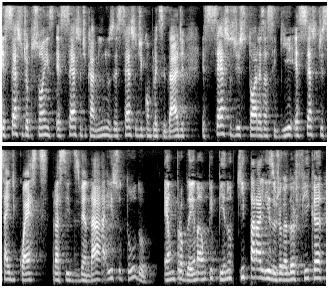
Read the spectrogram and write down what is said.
excesso de opções, excesso de caminhos, excesso de complexidade, excessos de histórias a seguir, excesso de side quests para se desvendar, isso tudo é um problema, é um pepino que paralisa. O jogador fica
